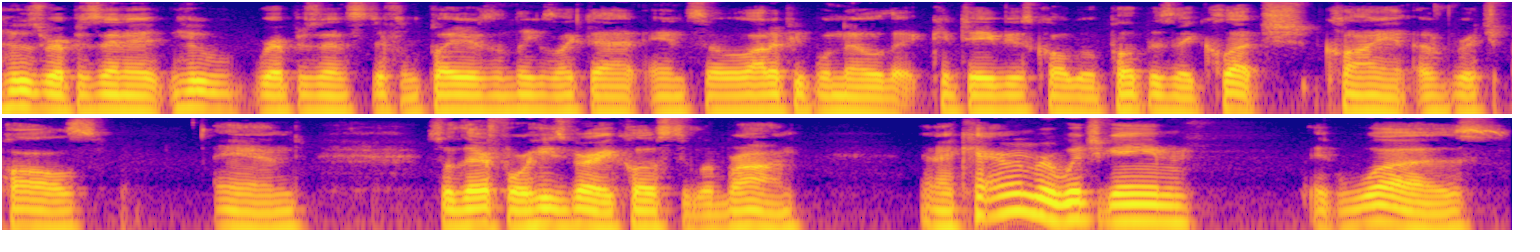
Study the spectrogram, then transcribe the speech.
who's represented who represents different players and things like that. And so a lot of people know that Kentavious Caldwell Pope is a clutch client of Rich Paul's. And so therefore he's very close to LeBron. And I can't remember which game it was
